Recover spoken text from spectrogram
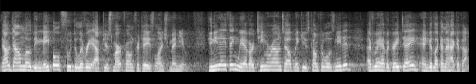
now download the Maple food delivery app to your smartphone for today's lunch menu. If you need anything, we have our team around to help make you as comfortable as needed. Everybody have a great day and good luck on the hackathon.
